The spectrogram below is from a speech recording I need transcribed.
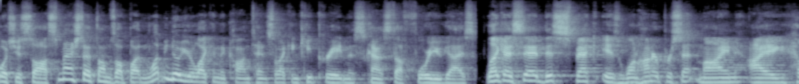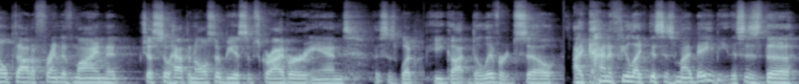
what you saw, smash that thumbs up button. Let me know you're liking the content so I can keep creating this kind of stuff for you guys. Like I said, this spec is 100% mine. I helped out a friend of mine that just so happened to also be a subscriber and this is what he got delivered. So I kind of feel like this is my baby. This is the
